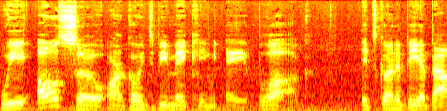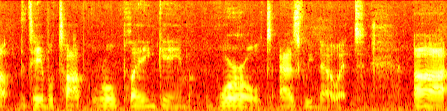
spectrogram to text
We also are going to be making a blog. It's going to be about the tabletop role playing game world as we know it. Uh,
